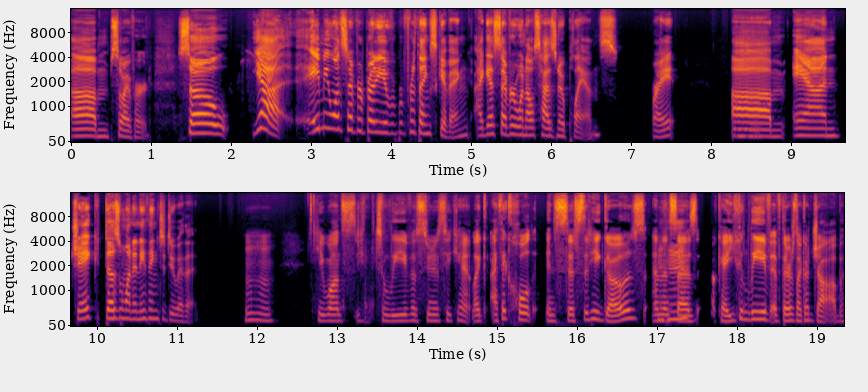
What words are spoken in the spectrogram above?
Um, so I've heard. So yeah, Amy wants everybody over for Thanksgiving. I guess everyone else has no plans, right? Mhm. Um, and Jake doesn't want anything to do with it. hmm He wants to leave as soon as he can. Like, I think Holt insists that he goes and then Mhm. says, okay, you can leave if there's like a job.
